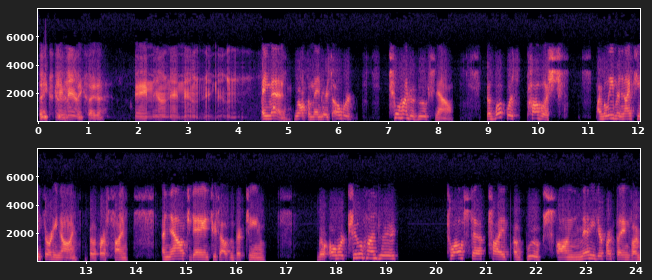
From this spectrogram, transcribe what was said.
Thanks, Chris. Amen. Thanks, Ida. Amen, amen, amen. Amen. Welcome. And there's over 200 groups now. The book was published, I believe, in 1939 for the first time. And now, today, in 2015, there are over 200 12 step type of groups on many different things, I'm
